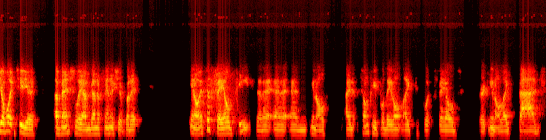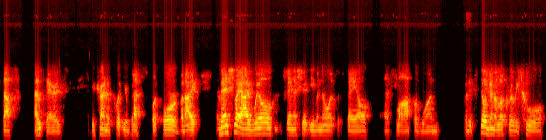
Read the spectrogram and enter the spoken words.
show it to you eventually. I'm going to finish it, but it you know it's a failed piece, and and and you know I some people they don't like to put failed or you know like bad stuff out there. It's, you're trying to put your best foot forward, but I eventually I will finish it, even though it's a fail, a flop of one. But it's still going to look really cool.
